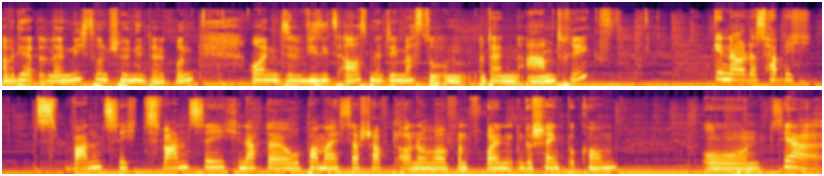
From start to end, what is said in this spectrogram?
Aber die hat dann nicht so einen schönen Hintergrund. Und wie sieht's aus mit dem, was du um deinen Arm trägst? genau, das habe ich 2020 nach der Europameisterschaft auch nochmal von Freunden geschenkt bekommen. Und ja,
